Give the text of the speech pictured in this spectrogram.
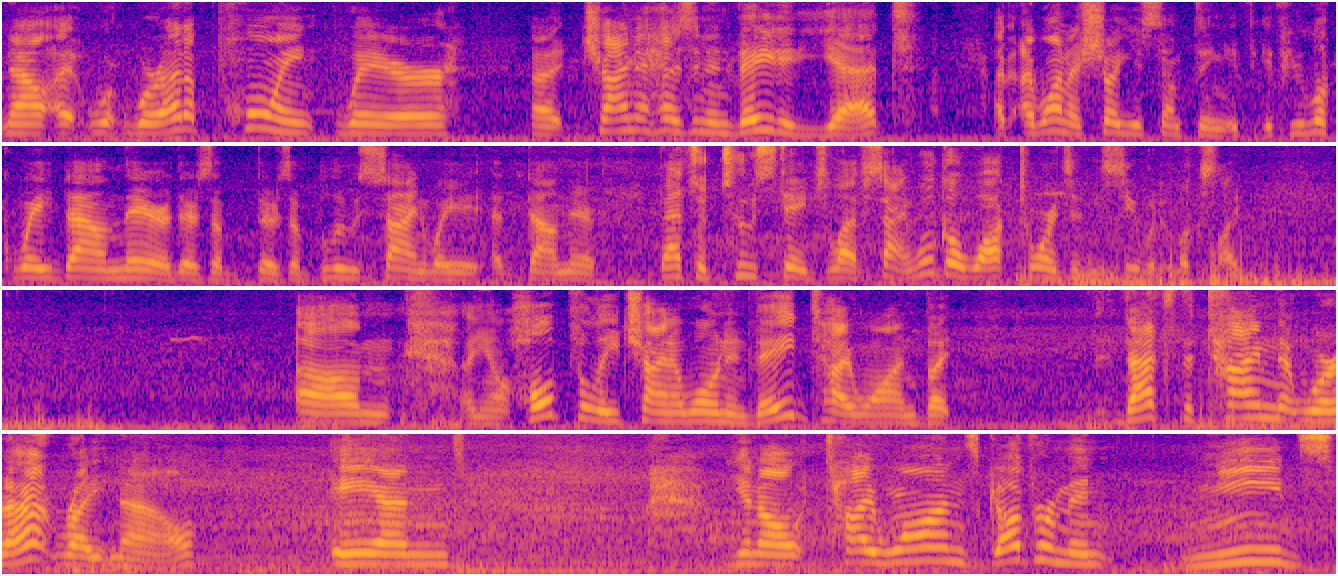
Now, we're at a point where uh, China hasn't invaded yet, I, I want to show you something. If, if you look way down there, there's a there's a blue sign way uh, down there. That's a two-stage left sign. We'll go walk towards it and see what it looks like. Um, you know, hopefully China won't invade Taiwan, but that's the time that we're at right now. And, you know, Taiwan's government needs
